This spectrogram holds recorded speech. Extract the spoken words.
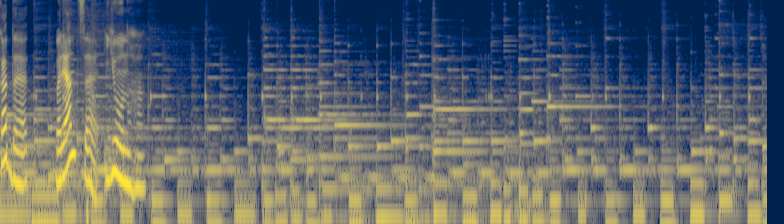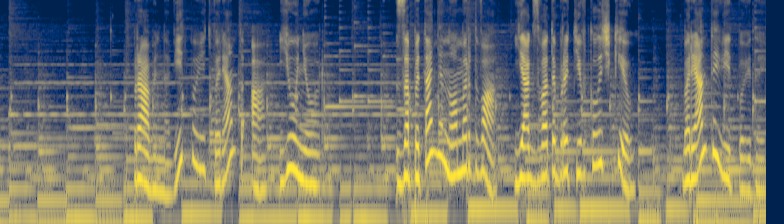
Кадет. Варіант С. Юнга. Правильна відповідь варіант А. Юніор. Запитання номер 2. Як звати братів кличків? Варіанти відповідей.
